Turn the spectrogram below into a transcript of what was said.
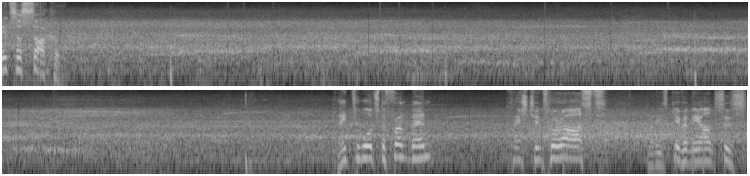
And it's Osako. Played towards the front men. Questions were asked, but he's given the answers.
